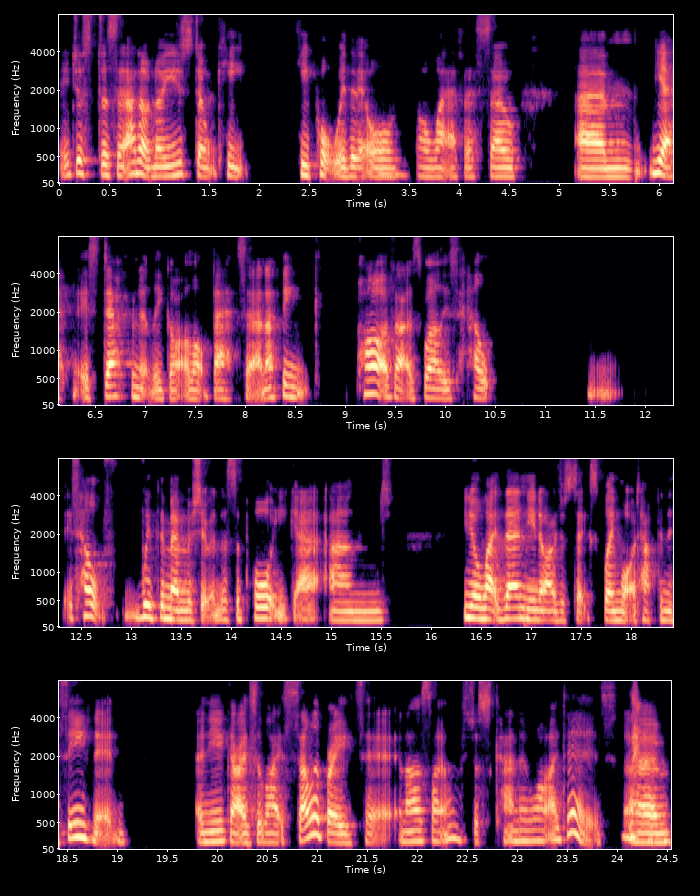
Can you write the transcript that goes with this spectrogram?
it just doesn't. I don't know. You just don't keep keep up with it or or whatever. So um yeah it's definitely got a lot better and i think part of that as well is help it's help with the membership and the support you get and you know like then you know i just explain what had happened this evening and you guys are like celebrate it. And i was like oh it's just kind of what i did. Um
